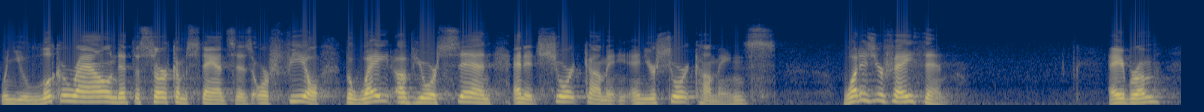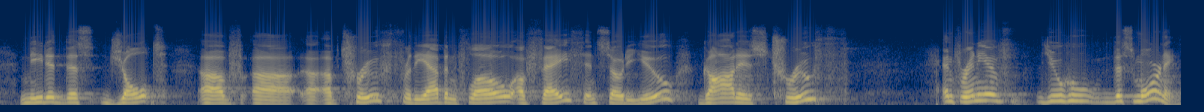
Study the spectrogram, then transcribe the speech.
When you look around at the circumstances or feel the weight of your sin and its shortcoming and your shortcomings, what is your faith in? Abram needed this jolt of, uh, uh, of truth for the ebb and flow of faith, and so do you. God is truth. And for any of you who this morning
